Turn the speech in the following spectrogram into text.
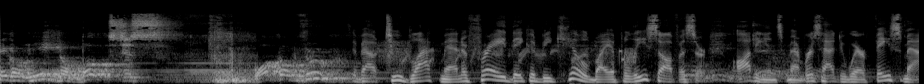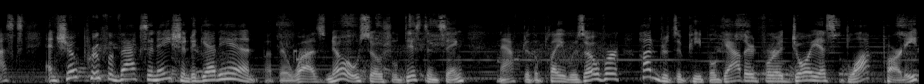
Ain't gonna need no boats. Just walk on through. It's about two black men afraid they could be killed by a police officer. Audience members had to wear face masks and show proof of vaccination to get in, but there was no social distancing. And after the play was over, hundreds of people gathered for a joyous block party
